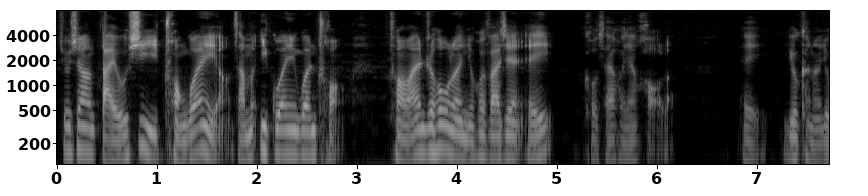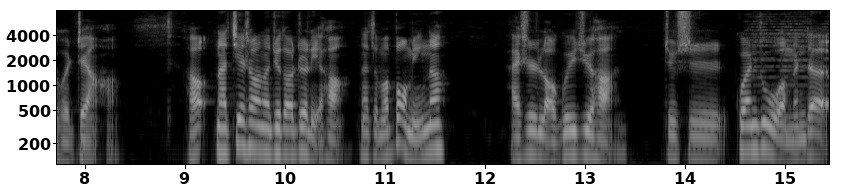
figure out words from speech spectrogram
就像打游戏闯关一样，咱们一关一关闯，闯完之后呢，你会发现，哎，口才好像好了，哎，有可能就会这样哈。好，那介绍呢就到这里哈。那怎么报名呢？还是老规矩哈，就是关注我们的。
